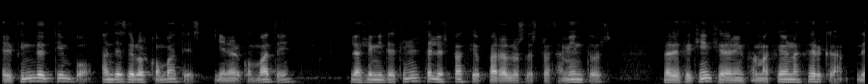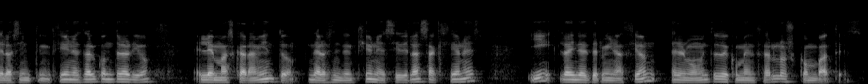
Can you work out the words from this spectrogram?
el fin del tiempo antes de los combates y en el combate, las limitaciones del espacio para los desplazamientos, la deficiencia de la información acerca de las intenciones del contrario el enmascaramiento de las intenciones y de las acciones y la indeterminación en el momento de comenzar los combates.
